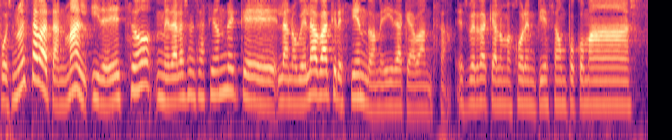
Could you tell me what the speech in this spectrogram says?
pues no estaba tan mal y de hecho me da la sensación de que la novela va creciendo a medida que avanza. Es verdad que a lo mejor empieza un poco más...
